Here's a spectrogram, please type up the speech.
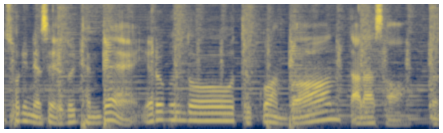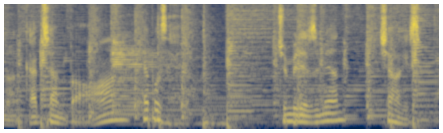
소리 내서 읽을 텐데 여러분도 듣고 한번 따라서 또는 같이 한번 해보세요. 준비되시면 시작하겠습니다.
